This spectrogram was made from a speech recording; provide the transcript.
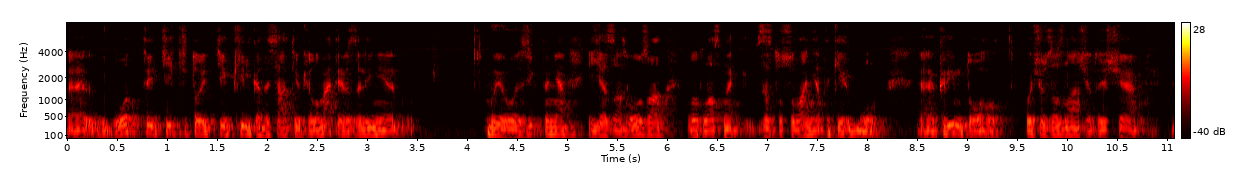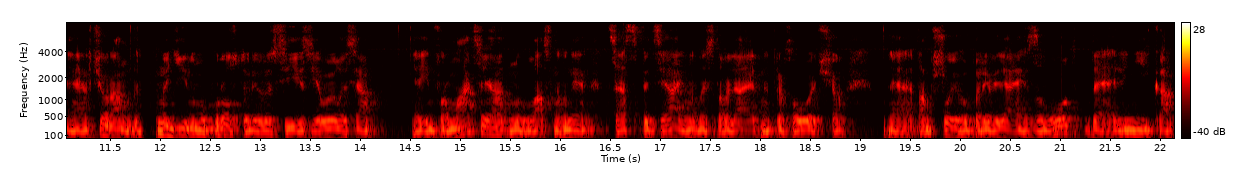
Е, от ті- тільки той ті кілька десятків кілометрів за лінії. Бойового зіткнення є загроза от, власне застосування таких бомб. Е, Крім того, хочу зазначити, ще е, вчора в медійному просторі Росії з'явилася е, інформація. Ну, власне, вони це спеціально виставляють, не приховують, що там Шойгу перевіряє завод, де лінійка.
